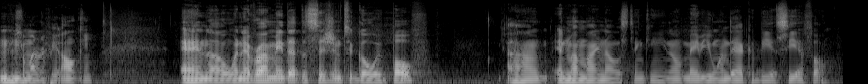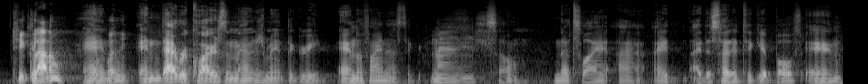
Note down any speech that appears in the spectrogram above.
Ujú. Eso me refiero, ah, ok. and uh, whenever i made that decision to go with both um, in my mind i was thinking you know maybe one day i could be a cfo Sí, claro. and, puede. and that requires the management degree and the finance degree Nice. So that's why I, I, I decided to get both. And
